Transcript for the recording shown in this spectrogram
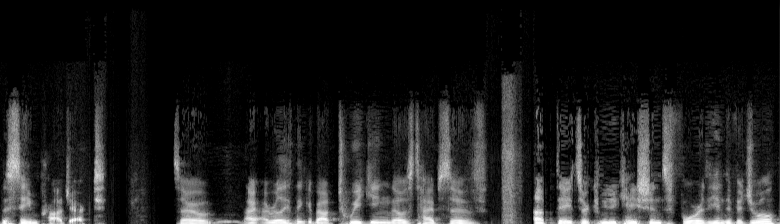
the same project. So I, I really think about tweaking those types of updates or communications for the individual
